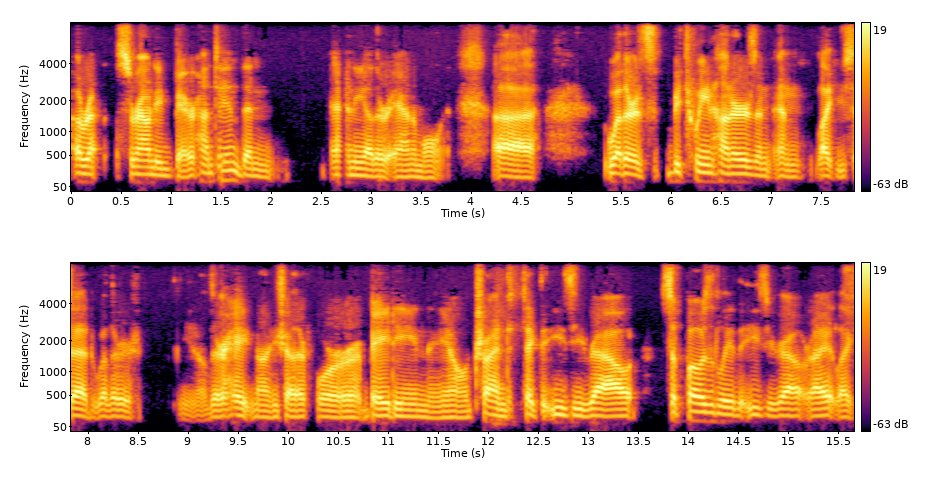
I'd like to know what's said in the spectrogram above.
around, surrounding bear hunting than any other animal. Uh, whether it's between hunters and, and like you said, whether, you know, they're hating on each other for baiting, you know, trying to take the easy route, supposedly the easy route, right? Like,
